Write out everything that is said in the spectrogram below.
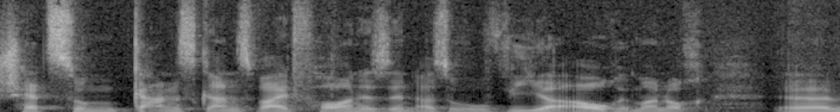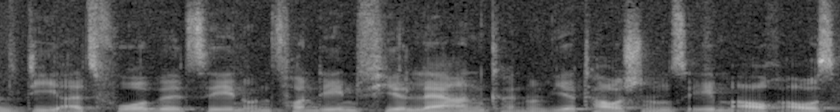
Mitarbeiterwertschätzung ganz, ganz weit vorne sind. Also wo wir auch immer noch äh, die als Vorbild sehen und von denen viel lernen können. Und wir tauschen uns eben auch aus,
